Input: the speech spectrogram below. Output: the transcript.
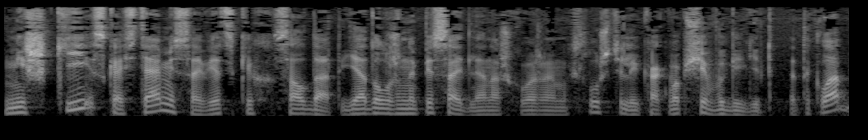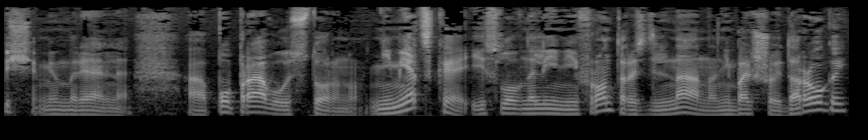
мешки с костями советских солдат. Я должен написать для наших уважаемых слушателей, как вообще выглядит это кладбище мемориальное. А, по правую сторону немецкое, и словно линии фронта разделена она небольшой дорогой,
